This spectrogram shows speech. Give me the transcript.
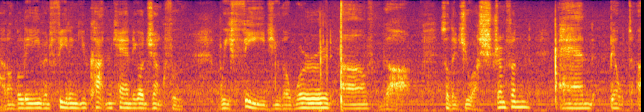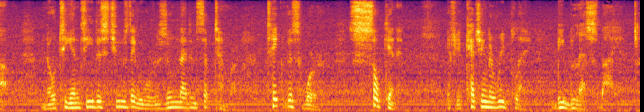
I don't believe in feeding you cotton candy or junk food. We feed you the Word of God so that you are strengthened and built up. No TNT this Tuesday. We will resume that in September. Take this word, soak in it, if you're catching the replay, be blessed by it.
